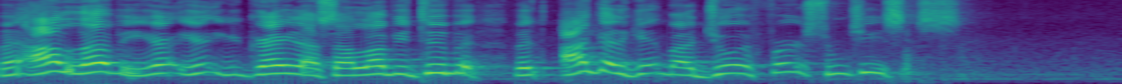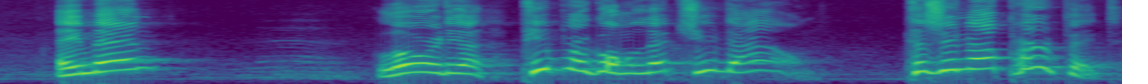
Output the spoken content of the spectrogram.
man, I love you. You're, you're, you're great. I said, I love you too, but, but I got to get my joy first from Jesus. Amen? Amen. Glory to God. People are going to let you down because they're not perfect.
